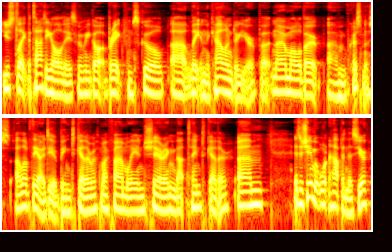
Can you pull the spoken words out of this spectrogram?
used to like the tatty holidays when we got a break from school uh, late in the calendar year. But now I'm all about um, Christmas. I love the idea of being together with my family and sharing that time together. Um, it's a shame it won't happen this year,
